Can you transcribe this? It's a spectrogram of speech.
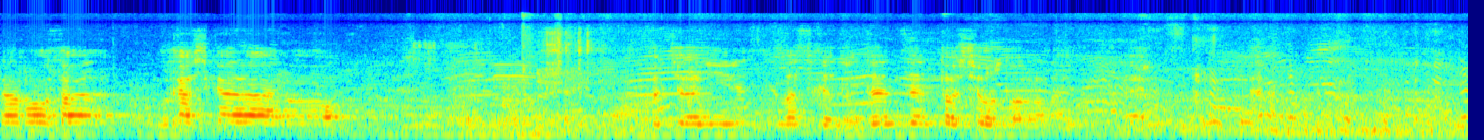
あのさ昔からあのこちらにいますけど全然年を取らないですね。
